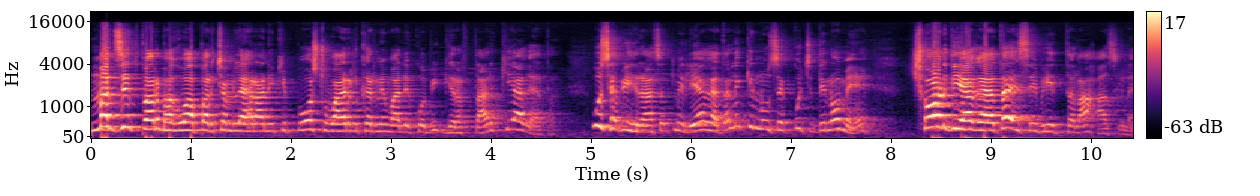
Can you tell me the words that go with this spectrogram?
मस्जिद पर भगवा परचम लहराने की पोस्ट वायरल करने वाले को भी गिरफ़्तार किया गया था। उसे भी हिरासत में लिया गया था, लेकिन उसे कुछ दिनों में छोड़ दिया गया था इसे भी इतला हासिल है।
